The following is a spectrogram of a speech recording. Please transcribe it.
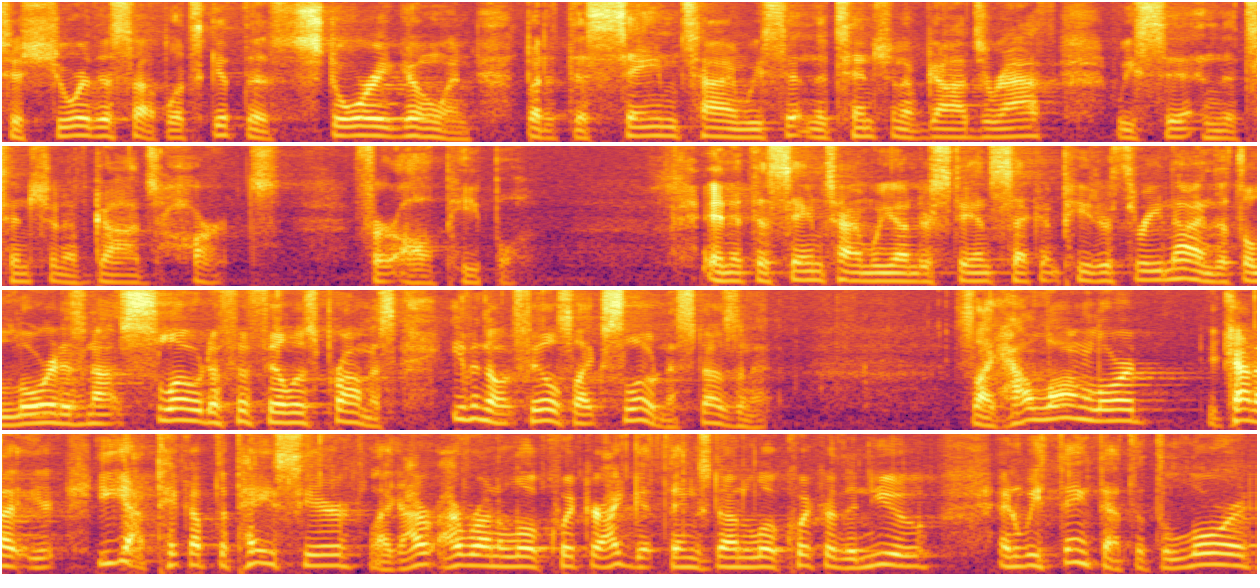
to shore this up. Let's get the story going. But at the same time, we sit in the tension of God's wrath. We sit in the tension of God's heart for all people. And at the same time, we understand 2 Peter 3 9, that the Lord is not slow to fulfill his promise, even though it feels like slowness, doesn't it? It's like, how long, Lord? You kind of, you got to pick up the pace here. Like, I, I run a little quicker. I get things done a little quicker than you. And we think that, that the Lord,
